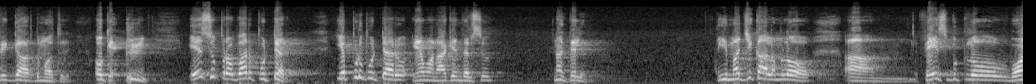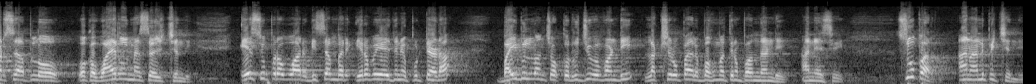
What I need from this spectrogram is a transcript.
క్విక్గా అర్థమవుతుంది. ఓకే. యేసు ప్రభు పుట్టారు. ఎప్పుడు పుట్టారు? ఏమో నాకేం తెలుసు. నాకు తెలియదు ఈ మధ్యకాలంలో ఫేస్బుక్లో వాట్సాప్లో ఒక వైరల్ మెసేజ్ వచ్చింది. యేసు ప్రభు వారు డిసెంబర్ ఇరవై ఐదునే పుట్టాడా? బైబిల్లోంచి ఒక రుజువు ఇవ్వండి లక్ష రూపాయల బహుమతిని పొందండి అనేసి. సూపర్ అని అనిపించింది.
